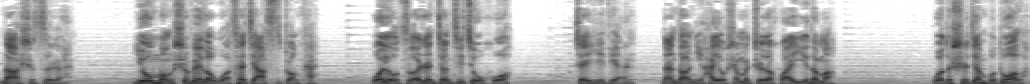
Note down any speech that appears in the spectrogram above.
那是自然。幽梦是为了我才假死状态，我有责任将其救活，这一点。难道你还有什么值得怀疑的吗？我的时间不多了，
